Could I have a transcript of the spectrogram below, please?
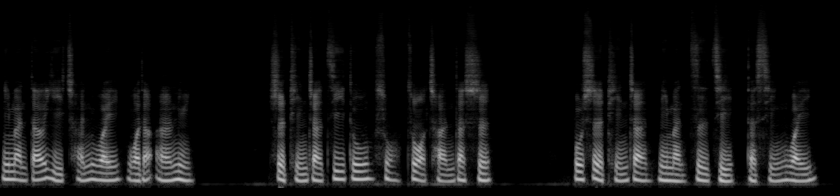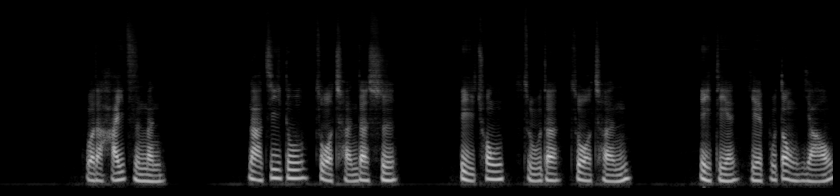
你们得以成为我的儿女，是凭着基督所做成的事，不是凭着你们自己的行为。我的孩子们，那基督做成的事，必充足的做成，一点也不动摇。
